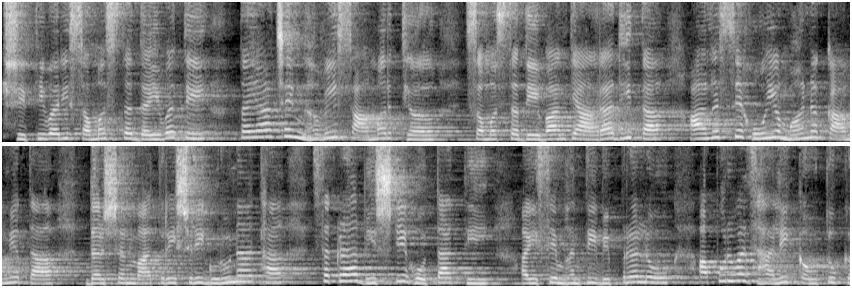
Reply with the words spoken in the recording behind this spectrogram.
क्षितिवरी समस्त दैवते तयाचे नवे सामर्थ्य समस्त देवांते आराधिता आलस्य होय मन काम्यता दर्शन मात्रे श्री गुरुनाथा सकळा भिष्टे होता ती ऐसे म्हणती विप्रलोक अपूर्व झाले कौतुक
